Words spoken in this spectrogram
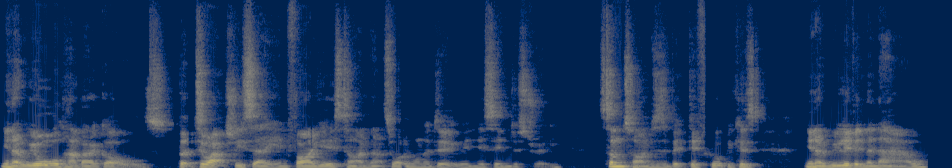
you know we all have our goals, but to actually say in five years' time that's what I want to do in this industry sometimes is a bit difficult because you know we live in the now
